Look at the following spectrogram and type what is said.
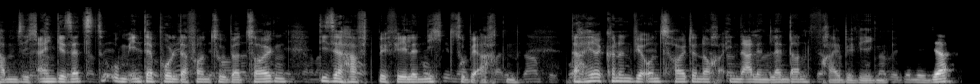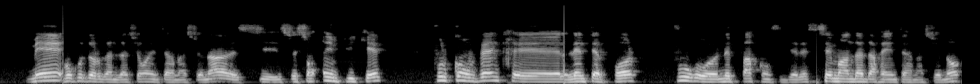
haben sich eingesetzt, um Interpol davon zu überzeugen, diese Haftbefehle nicht zu beachten. Daher können wir uns heute noch in allen Ländern frei bewegen. Mais beaucoup d'organisations internationales se sont impliquées pour convaincre l'Interpol pour ne pas considérer ces mandats d'arrêt internationaux,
